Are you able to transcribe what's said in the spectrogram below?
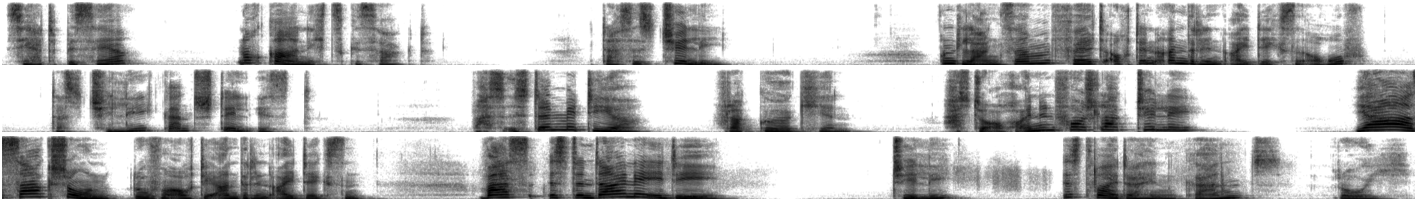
Sie hat bisher noch gar nichts gesagt. Das ist Chili. Und langsam fällt auch den anderen Eidechsen auf, dass Chili ganz still ist. Was ist denn mit dir? fragt Görkchen. Hast du auch einen Vorschlag, Chili? Ja, sag schon, rufen auch die anderen Eidechsen. Was ist denn deine Idee? Chili ist weiterhin ganz ruhig.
